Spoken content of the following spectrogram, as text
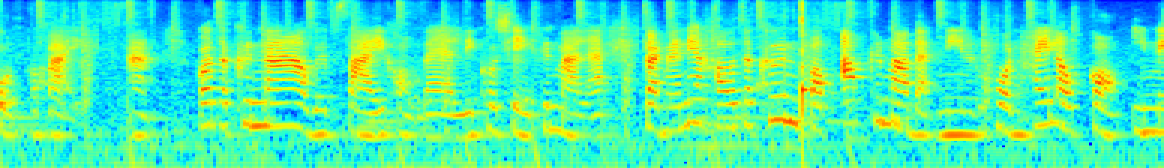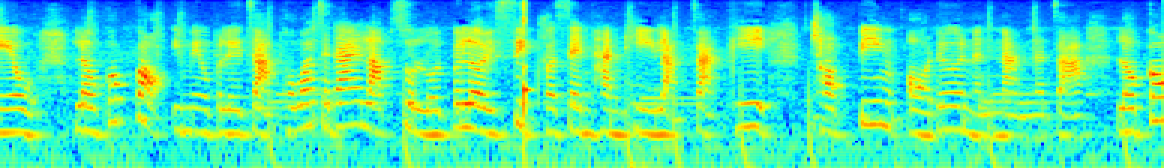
กดเข้าไป อะก็จะขึ้นหน้าเว็บไซต์ของแบรนด์ Ricochet ขึ้นมาแล้ว จากนั้นเนี่ยเขาจะขึ้นป๊อปอัพขึ้นมาแบบนี้นะทุกคนให้เรากรอกอีเมล เราก็กรอกอีเมลไปเลยจ้ะเพราะว่าจะได้รับส่วนลดไปเลย 10%ทันทีหลังจากที่ช้อปปิ้งออเดอร์นั้นๆนะจ๊ะแล้วก็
